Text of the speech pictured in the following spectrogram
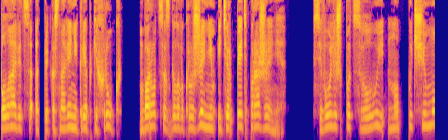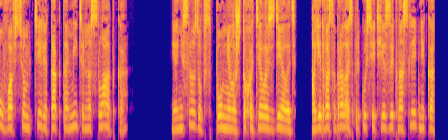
плавиться от прикосновений крепких рук, бороться с головокружением и терпеть поражение. Всего лишь поцелуй, но почему во всем теле так томительно сладко? Я не сразу вспомнила, что хотела сделать, а едва собралась прикусить язык наследника,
